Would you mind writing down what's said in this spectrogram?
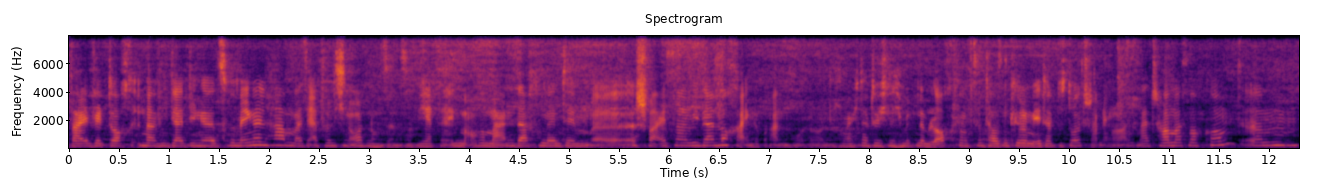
weil wir doch immer wieder Dinge zu bemängeln haben, weil sie einfach nicht in Ordnung sind. So wie jetzt eben auch in meinem Dach mit dem äh, Schweißer wieder ein Loch reingebrannt wurde. Und ich möchte natürlich nicht mit einem Loch 15.000 Kilometer bis Deutschland fahren. Mal schauen, was noch kommt. Ähm,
